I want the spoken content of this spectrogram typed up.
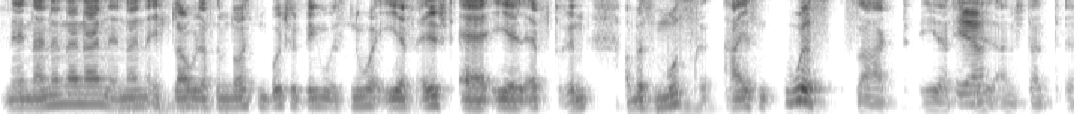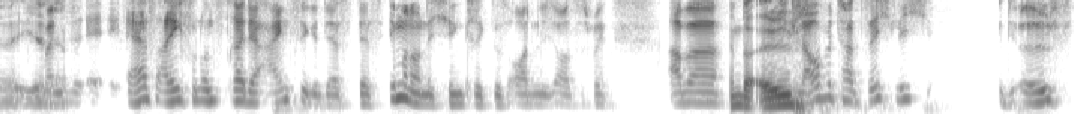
Nein, nein, nein, nein, nein, nein, ich glaube, dass im neuesten Bullshit-Bingo ist nur EFL, äh, ELF drin, aber es muss heißen, Urs sagt EFL ja. anstatt äh, ELF. Weil, äh, er ist eigentlich von uns drei der Einzige, der es immer noch nicht hinkriegt, das ordentlich auszusprechen. Aber ich glaube tatsächlich, die Elf,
